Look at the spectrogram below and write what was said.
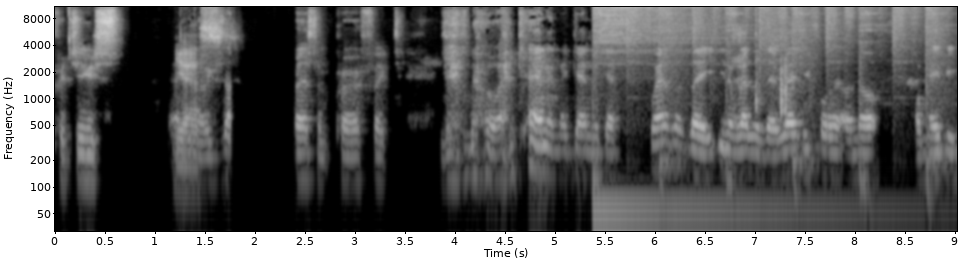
produce uh, you know, Yes. exact present perfect you know again and again and again whether they you know whether they're ready for it or not or maybe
